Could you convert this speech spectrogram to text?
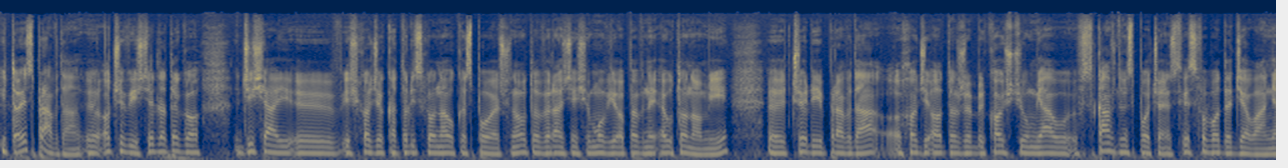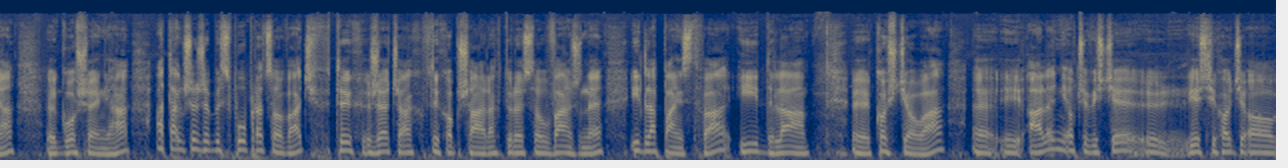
I to jest prawda, y, oczywiście, dlatego dzisiaj, y, jeśli chodzi o katolicką naukę społeczną, to wyraźnie się mówi o pewnej autonomii, y, czyli, prawda, chodzi o to, żeby Kościół miał w każdym społeczeństwie swobodę działania, y, głoszenia, a także, żeby współpracować w tych rzeczach, w tych obszarach, które są ważne i dla państwa, i dla y, Kościoła, y, ale nie, oczywiście, jeśli chodzi o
